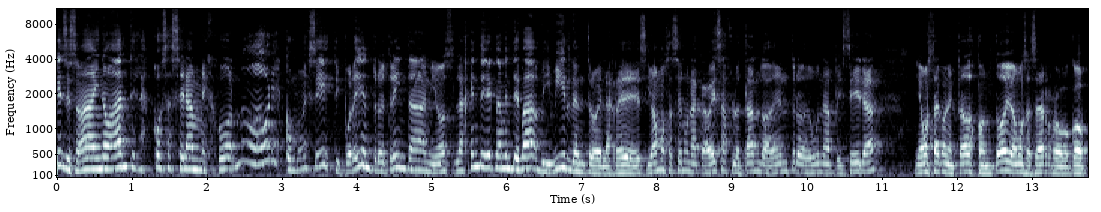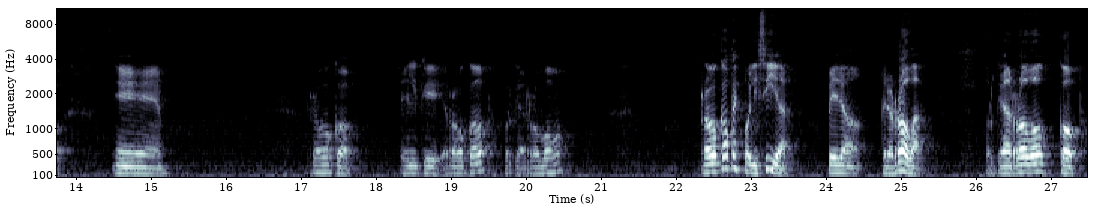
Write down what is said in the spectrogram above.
¿Qué es eso? Ay, no, antes las cosas eran mejor. No, ahora es como es esto. Y por ahí dentro de 30 años, la gente directamente va a vivir dentro de las redes. Y vamos a hacer una cabeza flotando adentro de una pecera. Y vamos a estar conectados con todo y vamos a hacer Robocop. Eh, Robocop. El que. Robocop, porque robó. Robocop es policía. Pero. Pero roba. Porque Robocop.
